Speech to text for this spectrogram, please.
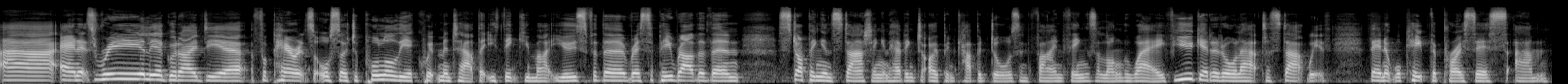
Uh, and it's really a good idea for parents also to pull all the equipment out that you think you might use for the recipe rather than stopping and starting and having to open cupboard doors and find things along the way. If you get it all out to start with, then it will keep the process um,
